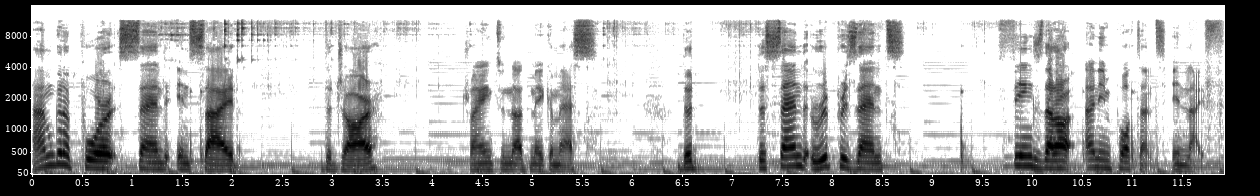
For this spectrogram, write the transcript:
I'm gonna pour sand inside the jar trying to not make a mess. The, the sand represents things that are unimportant in life.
